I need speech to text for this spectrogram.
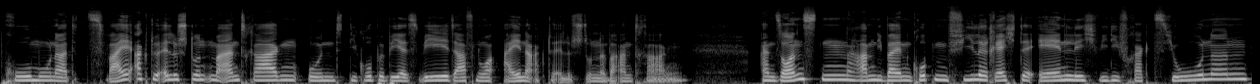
pro Monat zwei aktuelle Stunden beantragen und die Gruppe BSW darf nur eine aktuelle Stunde beantragen. Ansonsten haben die beiden Gruppen viele Rechte ähnlich wie die Fraktionen.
